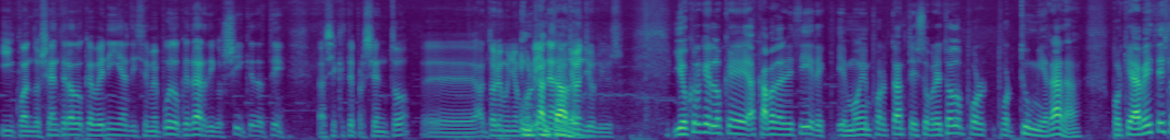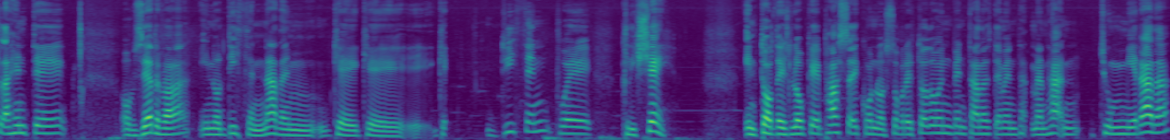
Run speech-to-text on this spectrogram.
y cuando se ha enterado que venía, dice, ¿me puedo quedar? Digo, sí, quédate. Así que te presento, Antonio Muñoz Molina, John Julius. Yo creo que lo que acaba de decir es muy importante, sobre todo por, por tu mirada, porque a veces la gente observa y no dicen nada que, que, que dicen pues cliché entonces, lo que pasa sobre todo en ventanas de Manhattan, tu mirada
